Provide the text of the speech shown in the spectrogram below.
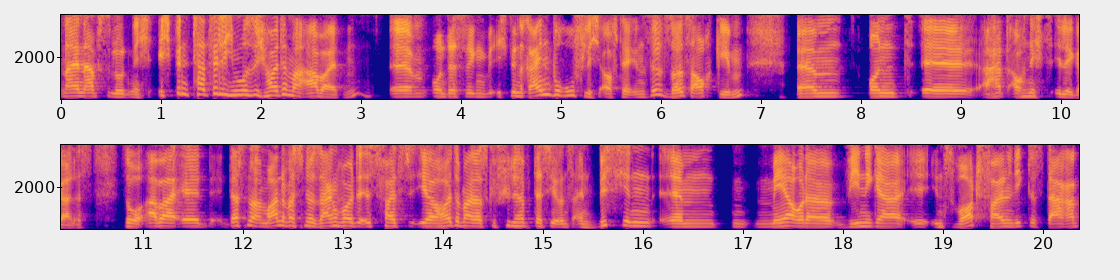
Nein, absolut nicht. Ich bin tatsächlich muss ich heute mal arbeiten ähm, und deswegen ich bin rein beruflich auf der Insel, soll es auch geben ähm, und äh, hat auch nichts Illegales. So, aber äh, das nur am Rande, was ich nur sagen wollte, ist, falls ihr heute mal das Gefühl habt, dass ihr uns ein bisschen ähm, mehr oder weniger äh, ins Wort fallen, liegt es daran,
